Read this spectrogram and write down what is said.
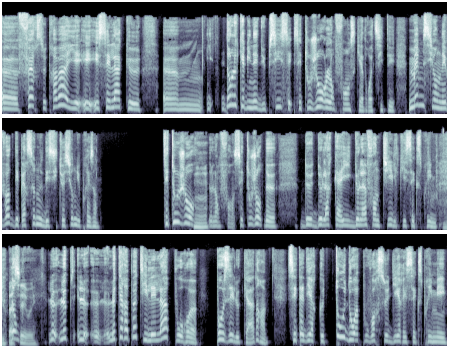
euh, faire ce travail, et, et- et c'est là que euh, dans le cabinet du psy, c'est c'est toujours l'enfance qui a droit de citer, même si on évoque des personnes ou des situations du présent. C'est toujours Mhm. de l'enfance, c'est toujours de de, de l'archaïque, de l'infantile qui s'exprime. Du passé, oui. Le, le, le, le- thérapeute, il est là pour euh, poser le cadre, c'est-à-dire que tout doit pouvoir se dire et s'exprimer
